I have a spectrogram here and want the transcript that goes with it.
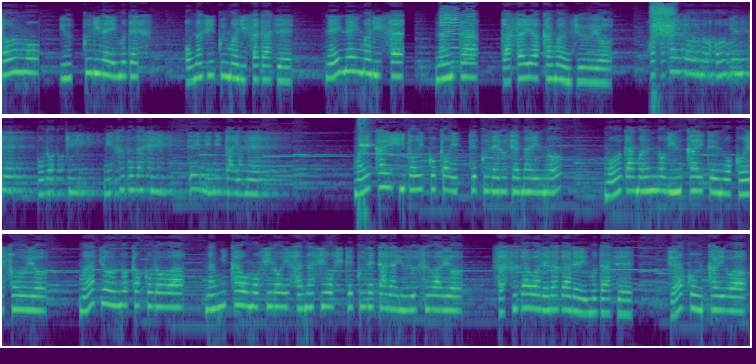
どうも、ゆっくりレ夢ムです。同じくマリサだぜ。ねえねえマリサ。なんだ、ガサイ赤まんじゅうよ。北海道の方言で、ボロッティ、みすぼらしいって意味みたいね。毎回ひどいこと言ってくれるじゃないの？もう我慢の臨界点を超えそうよ。まあ今日のところは、何か面白い話をしてくれたら許すわよ。さすが我らがレ夢ムだぜ。じゃあ今回は、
